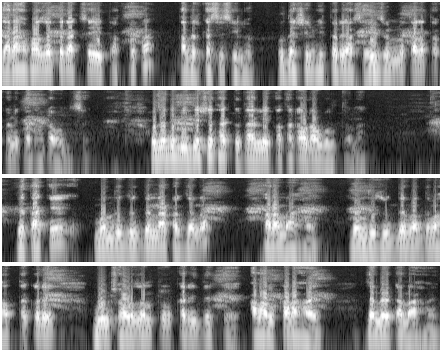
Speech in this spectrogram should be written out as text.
যারা হেফাজতে রাখছে এই তথ্যটা তাদের কাছে ছিল। ও দেশের ভিতরে আছে, এই জন্য তারা তখন এই কথাটা বলছে। ও যদি বিদেশে থাকতো, তাহলে এই কথাটা ওরা বলতো না। যে তাকে বন্দুকযুদ্ধের নাটক যেন করা না হয়। বন্দুকযুদ্ধের মাধ্যমে হত্যা করে মূল ষড়যন্ত্রকারীদেরকে আড়াল করা হয়, যেন এটা না হয়।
